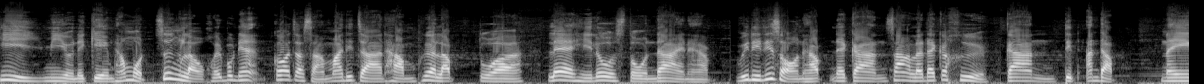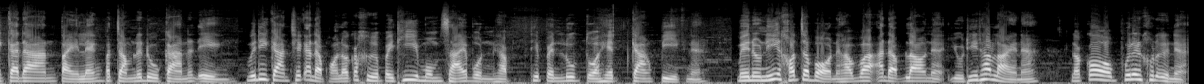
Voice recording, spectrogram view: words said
ที่มีอยู่ในเกมทั้งหมด ซึ่งเหล่าเควสพวกนี้ก็จะสามารถที่จะทำเพื่อรับตัวแร่ฮีโร่สโตนได้นะครับ วิธีที่2นะครับในการสร้างรายได้ก็คือ การติดอันดับในกระดานไต่แรงประจำฤดูกาลนั่นเอง วิธีการเช็คอันดับของเราก็คือไปที่มุมซ้ายบนครับที่เป็นรูปตัวเฮดกลางปีกนะ เมนูนี้เขาจะบอกนะครับว่าอันดับเราเนี่ยอยู่ที่เท่าไหร่นะแล้วก็ผู้เล่นคนอื่นเนี่ย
